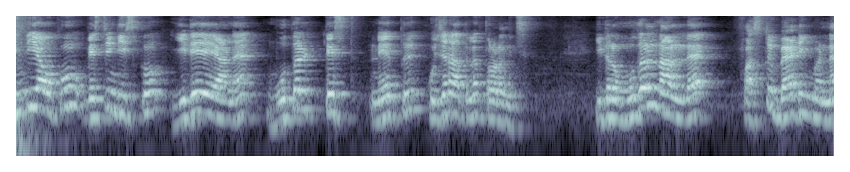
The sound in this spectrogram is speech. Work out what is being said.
இந்தியாவுக்கும் வெஸ்ட் இண்டீஸ்க்கும் இடையேயான முதல் டெஸ்ட் நேற்று குஜராத்தில் தொடங்குச்சு. இதில் முதல் நாளில் ஃபஸ்ட்டு பேட்டிங் பண்ண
